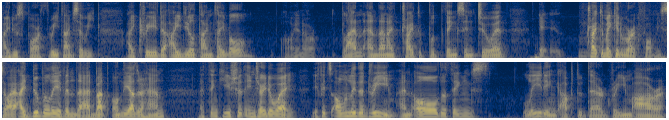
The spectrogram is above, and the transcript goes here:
I do sport three times a week. I create the ideal timetable, or you know, plan, and then I try to put things into it, it try to make it work for me. So I, I do believe in that. But on the other hand, I think you should enjoy the way. If it's only the dream and all the things leading up to their dream are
